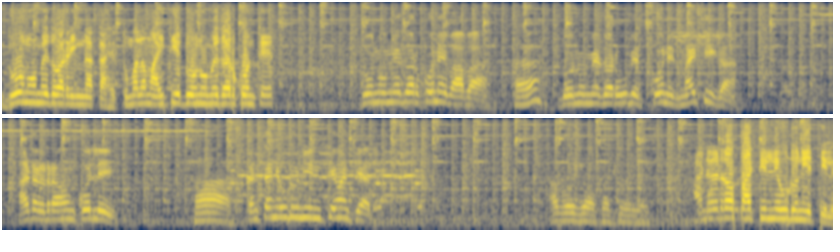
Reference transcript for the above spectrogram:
दोन उमेदवार रिंगणात आहेत. तुम्हाला माहिती आहे दोन उमेदवार कोणते आहेत? दोन उमेदवार कोण आहे बाबा? हां? दोन उमेदवार उभे आहेत. कोण आहेत माहिती आहे का? आढळराव कोल्हे. हां. कंटा निवडून येईन ते म्हणतात. अभयराव पाटील. आढळराव पाटील निवडून येतील.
